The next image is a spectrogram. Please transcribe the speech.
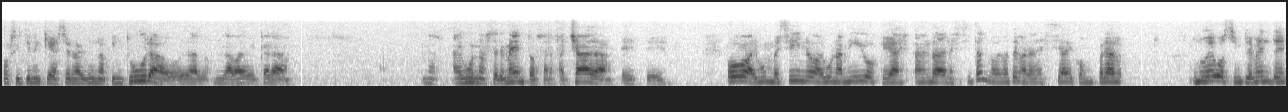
por si tienen que hacer alguna pintura o dar un lavado de cara algunos elementos a la fachada este, o algún vecino, algún amigo que anda necesitando, no tenga la necesidad de comprar nuevo, simplemente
